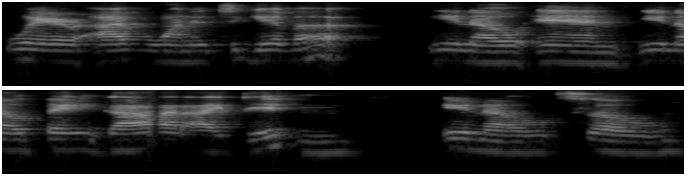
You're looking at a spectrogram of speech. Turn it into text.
where I've wanted to give up, you know, and, you know, thank God I didn't, you know, so,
